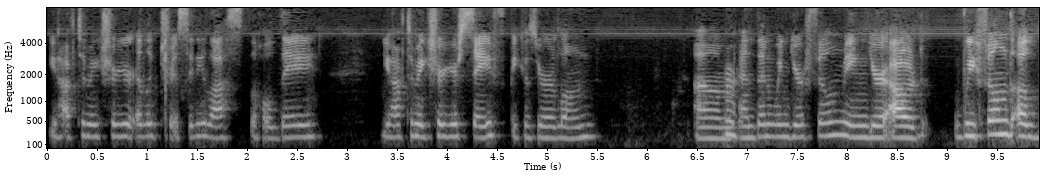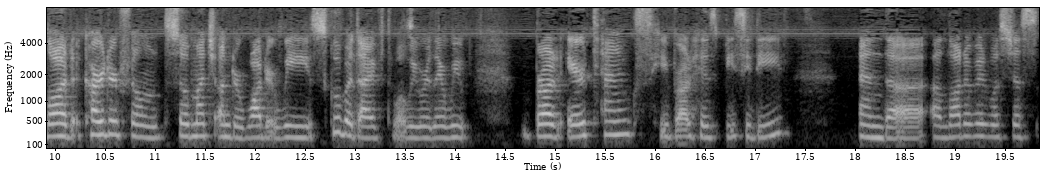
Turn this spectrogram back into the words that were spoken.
you have to make sure your electricity lasts the whole day, you have to make sure you're safe because you're alone. Um, mm. And then when you're filming, you're out we filmed a lot. Carter filmed so much underwater. We scuba dived while we were there. We brought air tanks. He brought his BCD, and uh, a lot of it was just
